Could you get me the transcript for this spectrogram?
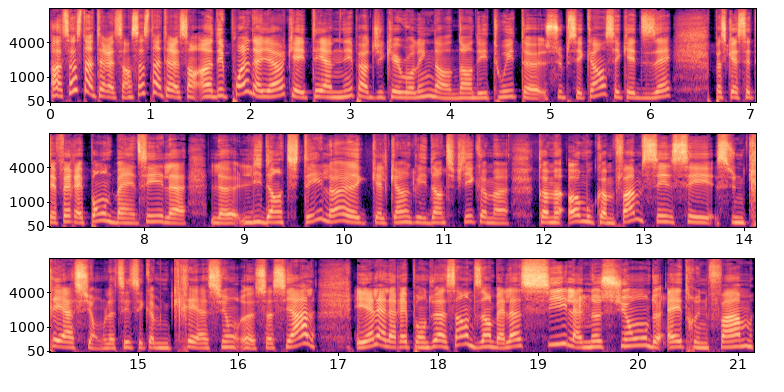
Ah, ça, c'est intéressant. Ça, c'est intéressant. Un des points, d'ailleurs, qui a été amené par J.K. Rowling dans, dans des tweets euh, subséquents, c'est qu'elle disait, parce qu'elle s'était fait répondre, ben, tu sais, l'identité, là, quelqu'un identifié comme un, comme un homme ou comme femme, c'est, une création, là, tu sais, c'est comme une création euh, sociale. Et elle, elle a répondu à ça en disant, ben là, si la notion de être une femme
